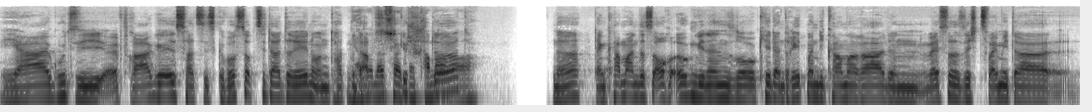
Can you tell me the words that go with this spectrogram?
Ja, gut, die äh, Frage ist, hat sie es gewusst, ob sie da drehen und hat mit Ja, Absicht halt gestört? Ne? Dann kann man das auch irgendwie dann so, okay, dann dreht man die Kamera, dann, weißt du, sich zwei Meter äh,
